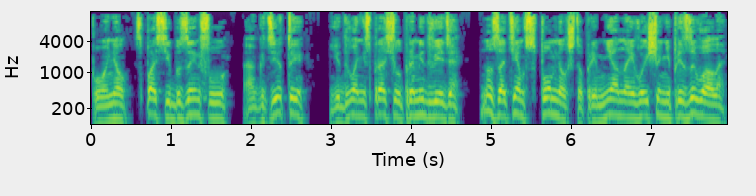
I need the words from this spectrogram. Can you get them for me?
Понял, спасибо за инфу. А где ты? Едва не спросил про медведя, но затем вспомнил, что при мне она его еще не призывала.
